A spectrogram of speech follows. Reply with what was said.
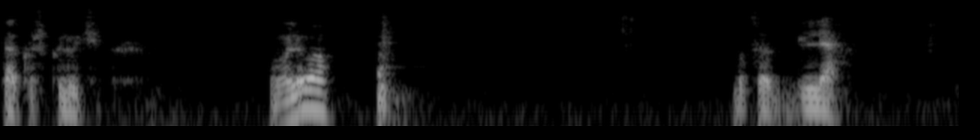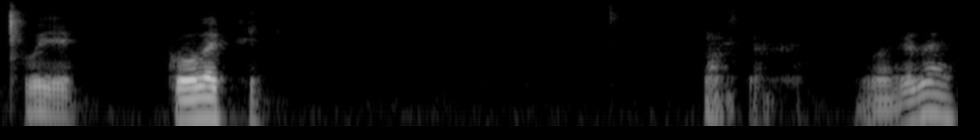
Також ключик малював. Бо це для своєї колекції. Ось так виглядає.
